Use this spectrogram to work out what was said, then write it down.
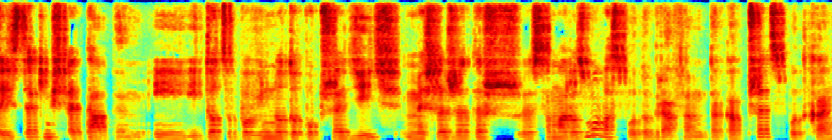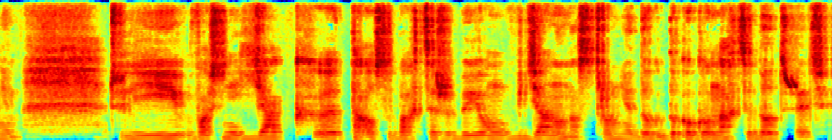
jest jakimś etapem i, i to, co powinno to poprzedzić, myślę, że też sama rozmowa z fotografem, taka przed spotkaniem, czyli właśnie jak ta osoba chce, żeby ją widziano na stronie, do, do kogo ona chce dotrzeć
